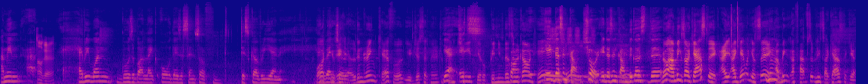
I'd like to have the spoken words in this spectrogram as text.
i mean uh, Okay. everyone goes about like oh there's a sense of discovery and What? You adventure hate Elden Ring? Careful. You just admitted to Yeah, playing cheats. Your opinion doesn't Con- count. it- Hey. It doesn't count. Sure, it doesn't count because the. No, I'm being sarcastic. I, I get what you're saying. No, no. I'm being I'm absolutely sarcastic here.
